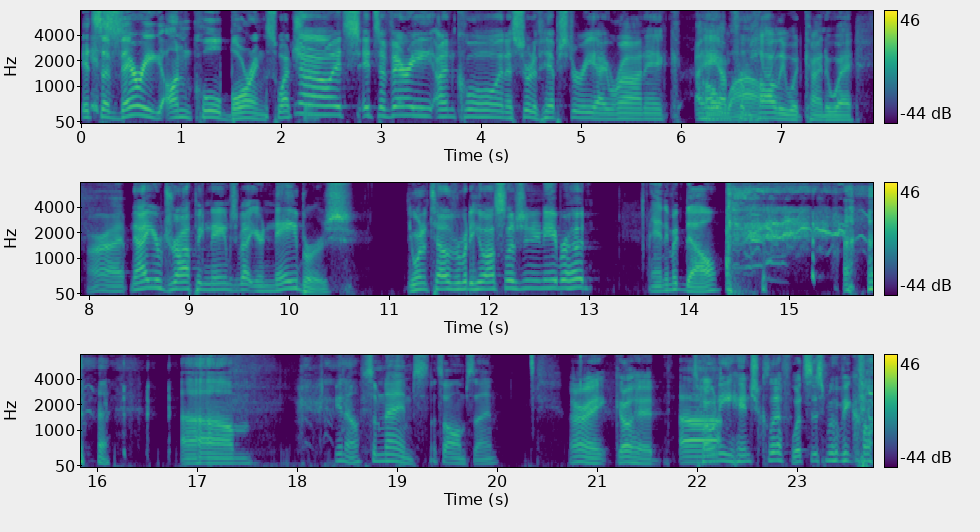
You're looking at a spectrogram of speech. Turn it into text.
It's, It's- a very uncool, boring sweatshirt. No, it's it's a very uncool and a sort of hipstery, ironic. Hey, Oh, I'm from. Hollywood kind of way. All right. Now you're dropping names about your neighbors. You want to tell everybody who else lives in your neighborhood? Andie MacDowell. um, you know, some names. That's all I'm saying. All right, go ahead. Uh, Tony Hinchcliffe. What's this movie called?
